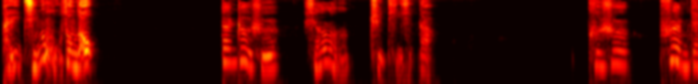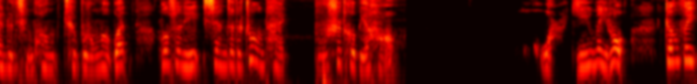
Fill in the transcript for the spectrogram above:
裴擒虎送走。但这时小冷却提醒道：“可是。” Prime 战队的情况却不容乐观，公孙离现在的状态不是特别好。话音未落，张飞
